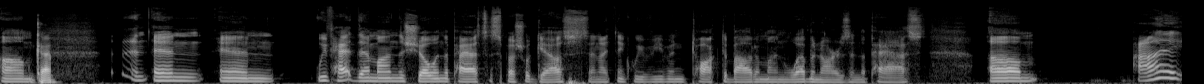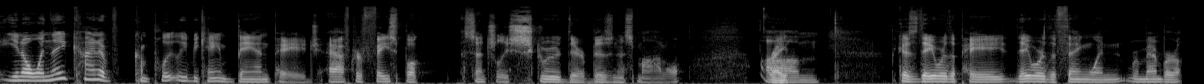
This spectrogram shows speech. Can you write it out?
Um, Okay. and and and we've had them on the show in the past as special guests, and I think we've even talked about them on webinars in the past. Um, I, you know, when they kind of completely became Bandpage after Facebook essentially screwed their business model, Right. um, because they were the pay, they were the thing when remember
